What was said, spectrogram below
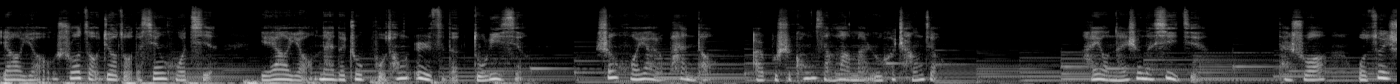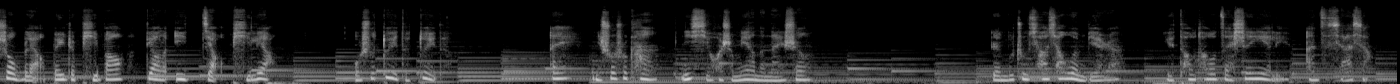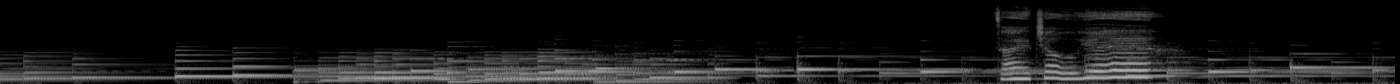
要有说走就走的鲜活气，也要有耐得住普通日子的独立性。生活要有盼头，而不是空想浪漫如何长久。还有男生的细节，他说我最受不了背着皮包掉了一脚皮料。我说对的对的。哎，你说说看你喜欢什么样的男生？忍不住悄悄问别人，也偷偷在深夜里暗自遐想。在九月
